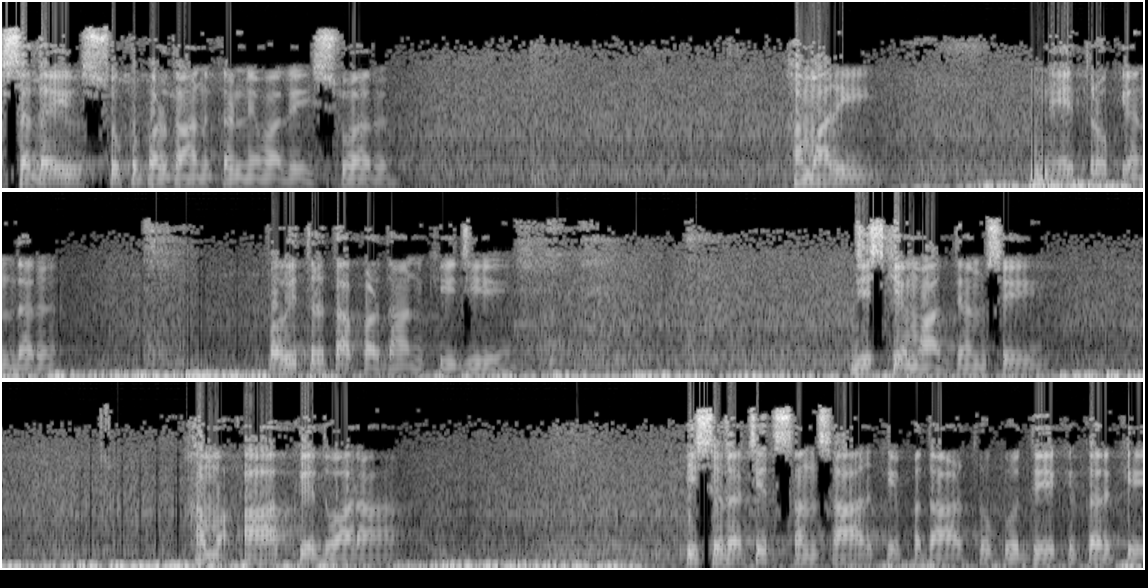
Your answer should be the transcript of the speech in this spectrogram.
सदैव सुख प्रदान करने वाले ईश्वर, हमारी नेत्रों के अंदर पवित्रता प्रदान कीजिए। जिसके माध्यम से हम आपके द्वारा इस रचित संसार के पदार्थों को देख करके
